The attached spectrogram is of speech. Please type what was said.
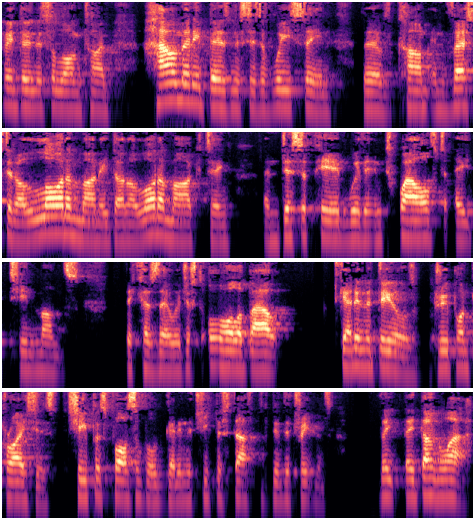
been doing this a long time. How many businesses have we seen that have come, invested a lot of money, done a lot of marketing, and disappeared within 12 to 18 months because they were just all about getting the deals, Groupon prices, cheap as possible, getting the cheapest staff to do the treatments. They, they don't last.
